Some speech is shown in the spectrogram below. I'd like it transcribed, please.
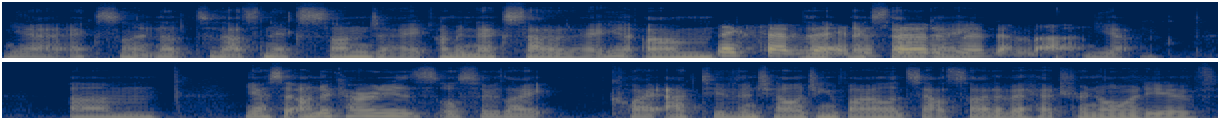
Yeah, excellent. No, so that's next Sunday. I mean, next Saturday. Um, next Saturday, the, next the 3rd of November. Yeah. Um, yeah, so Undercurrent is also like quite active in challenging violence outside of a heteronormative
